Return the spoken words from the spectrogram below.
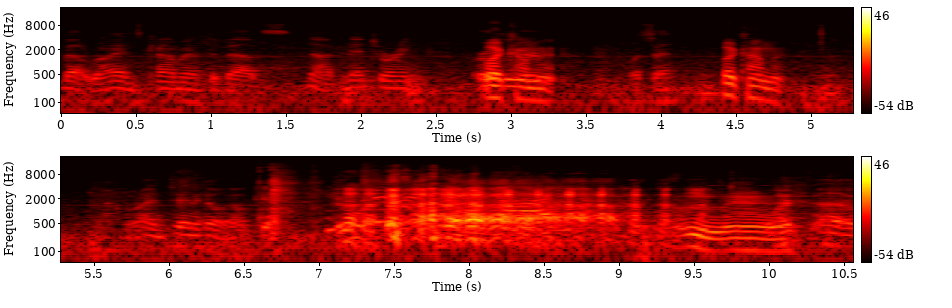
about Ryan's comment about not mentoring earlier. What comment? What's that? What comment? Ryan Tannehill. Okay. oh, man. What uh,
